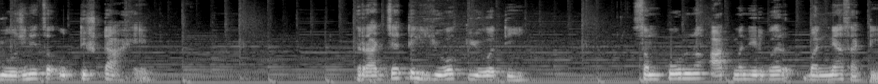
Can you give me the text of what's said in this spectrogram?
योजनेचं उद्दिष्ट आहे राज्यातील युवक युवती संपूर्ण आत्मनिर्भर बनण्यासाठी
